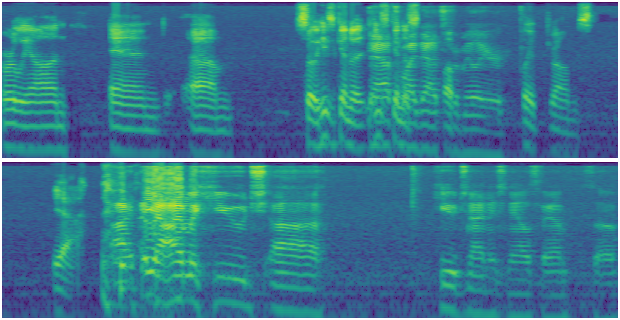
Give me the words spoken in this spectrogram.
early on, and um, so he's gonna he's gonna why that's up familiar. play the drums. Yeah. I, yeah, I'm a huge, uh, huge Nine Inch Nails fan. So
